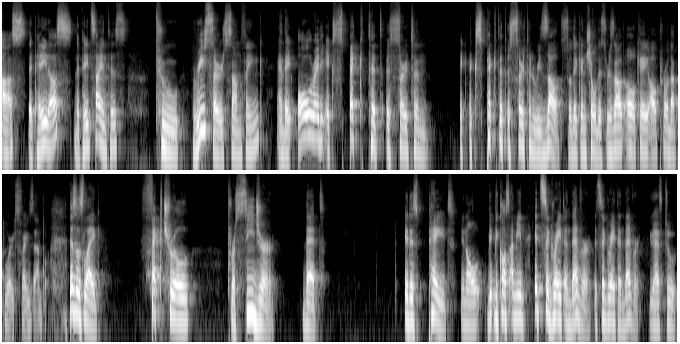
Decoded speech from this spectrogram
us, they paid us, they paid scientists to research something and they already expected a certain expected a certain result. So they can show this result oh, okay our product works for example. This is like factual procedure that it is paid you know because i mean it's a great endeavor. It's a great endeavor. You have to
